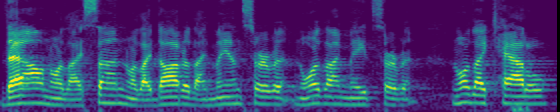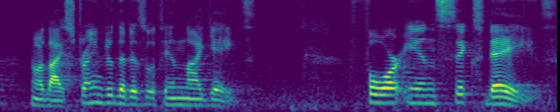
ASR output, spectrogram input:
thou, nor thy son, nor thy daughter, thy manservant, nor thy maidservant, nor thy cattle, nor thy stranger that is within thy gates. For in six days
